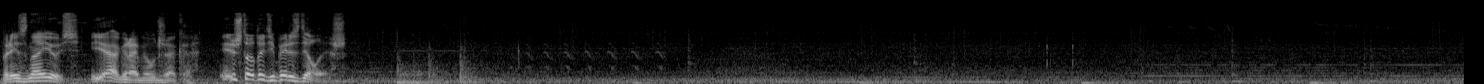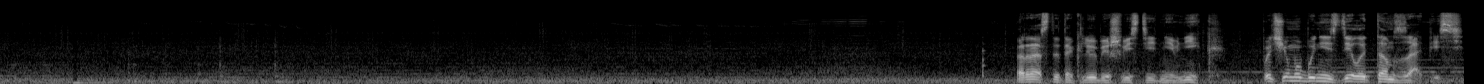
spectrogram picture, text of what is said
Признаюсь, я ограбил Джека. И что ты теперь сделаешь? Раз ты так любишь вести дневник, почему бы не сделать там запись?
